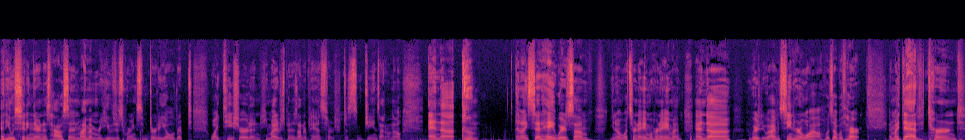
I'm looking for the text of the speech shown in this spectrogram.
and he was sitting there in his house, and in my memory, he was just wearing some dirty old ripped white T-shirt, and he might have just been his underpants or just some jeans. I don't know. And uh, and I said, "Hey, where's um, you know, what's her name? Her name? I'm, and uh, where I haven't seen her in a while. What's up with her?" And my dad turned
